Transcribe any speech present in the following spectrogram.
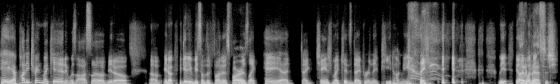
hey, I potty trained my kid. It was awesome, you know. Um, you know, it could even be something fun as far mm-hmm. as like, hey, uh, I changed my kid's diaper and they peed on me. like the, the other one passage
